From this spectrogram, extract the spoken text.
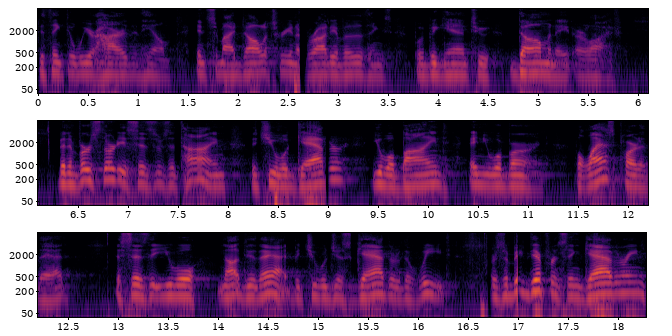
to think that we are higher than him. And some idolatry and a variety of other things will begin to dominate our life. But in verse 30, it says, There's a time that you will gather, you will bind, and you will burn. The last part of that, it says that you will not do that, but you will just gather the wheat. There's a big difference in gathering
